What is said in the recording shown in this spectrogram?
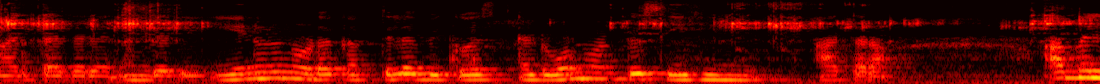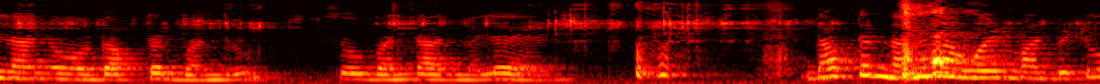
ಮಾಡ್ತಾ ಇದ್ದಾರೆ ನನಗೆ ಅದು ಏನೂ ನೋಡೋಕ್ಕಾಗ್ತಿಲ್ಲ because I don't want to see him ಆ ಥರ. ಆಮೇಲೆ ನಾನು ಡಾಕ್ಟರ್ ಬಂದರು. ಸೊ ಬಂದಾದಮೇಲೆ ಡಾಕ್ಟರ್ ನನ್ನ ಅವಾಯ್ಡ್ ಮಾಡಿಬಿಟ್ಟು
